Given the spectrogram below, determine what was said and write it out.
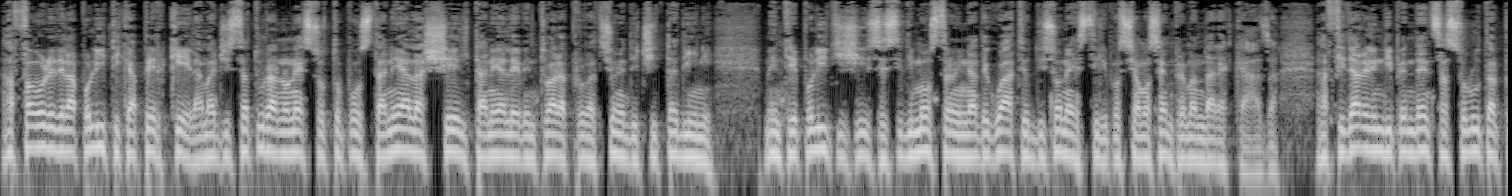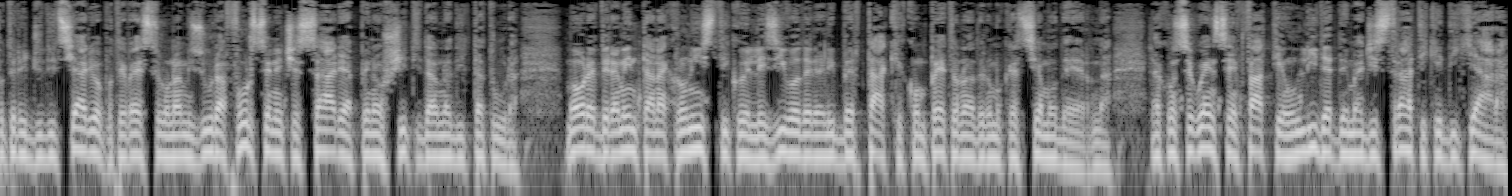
a favore della politica perché la magistratura non è sottoposta né alla scelta né all'eventuale approvazione dei cittadini, mentre i politici se si dimostrano inadeguati o disonesti li possiamo sempre mandare a casa. Affidare l'indipendenza assoluta al potere giudiziario poteva essere una misura forse forse necessaria appena usciti da una dittatura, ma ora è veramente anacronistico e lesivo delle libertà che competono alla democrazia moderna. La conseguenza infatti è un leader dei magistrati che dichiara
